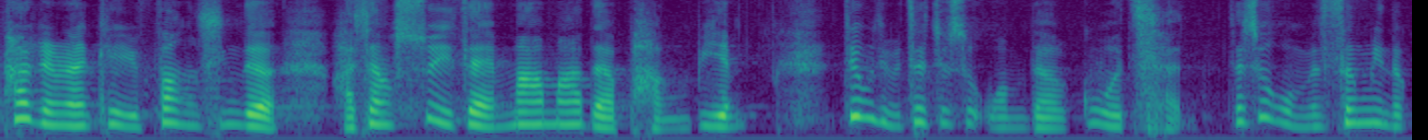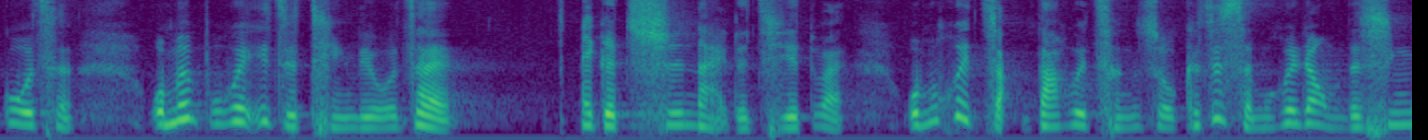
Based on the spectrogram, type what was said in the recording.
他仍然可以放心的，好像睡在妈妈的旁边。弟兄姐妹，这就是我们的过程，这是我们生命的过程。我们不会一直停留在一个吃奶的阶段，我们会长大，会成熟。可是什么会让我们的心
